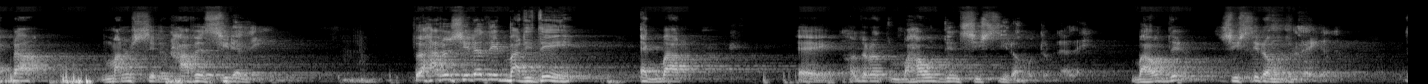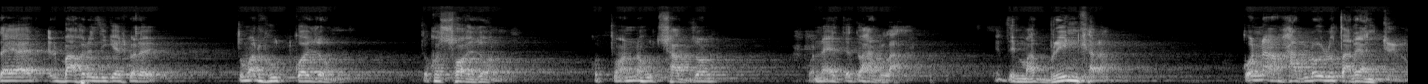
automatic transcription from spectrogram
একটা মানুষ ছিলেন হাফেজ সিরাজি। তো হাফেজ সিরাজির বাড়িতে একবার এই হজরত বাহাউদ্দিন সৃষ্টি রহমতুল্লাহ। বাহাউদ্দিন সৃষ্টি রহমতুল্লাহ গেলেন। তাই বাপরে জিজ্ঞেস করে, তোমার হুত কয়জন? তখন ছয়জন। তোমার না হুত সাতজন? না, এতে তো হাগলা। এতে মা ব্রেন খারাপ। কন্যা হাগলো হইল তারে আনতে হইল।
